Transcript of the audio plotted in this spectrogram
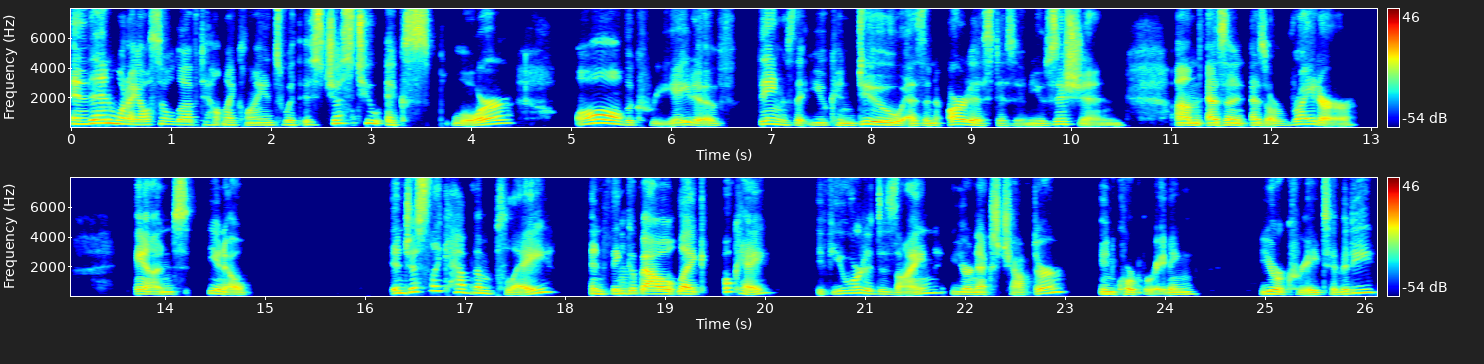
And then what i also love to help my clients with is just to explore all the creative things that you can do as an artist, as a musician, um, as a as a writer, and you know, and just like have them play and think mm-hmm. about like, okay, if you were to design your next chapter incorporating your creativity,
